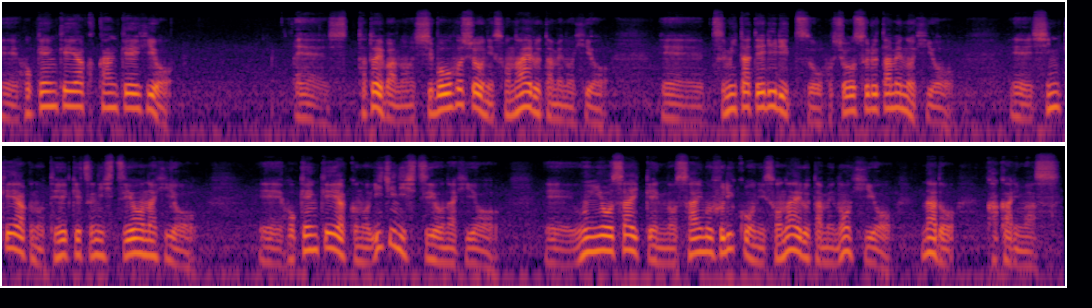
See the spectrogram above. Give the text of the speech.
えー、保険契約関係費用、えー、例えばの死亡保障に備えるための費用、え積立利率を保証するための費用。え新契約の締結に必要な費用、え保険契約の維持に必要な費用、え運用債権の債務不履行に備えるための費用などかかります。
